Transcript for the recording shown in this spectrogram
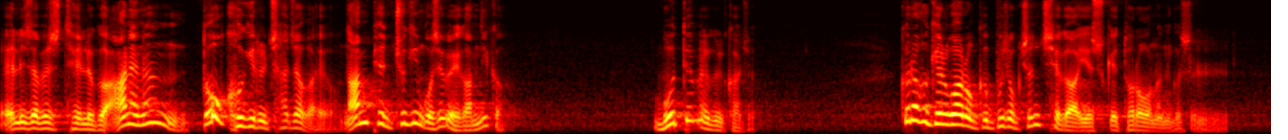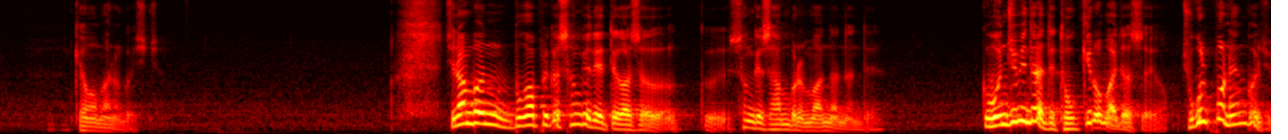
엘리자베스 테일러 그 아내는 또 거기를 찾아가요. 남편 죽인 곳에 왜 갑니까? 뭐 때문에 그걸 가죠? 그러나 그 결과로 그 부족 전체가 예수께 돌아오는 것을 경험하는 것이죠. 지난번 북아프리카 선교대 때 가서 그 선교사 한 분을 만났는데 그 원주민들한테 도끼로 맞았어요. 죽을 뻔한 거죠.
